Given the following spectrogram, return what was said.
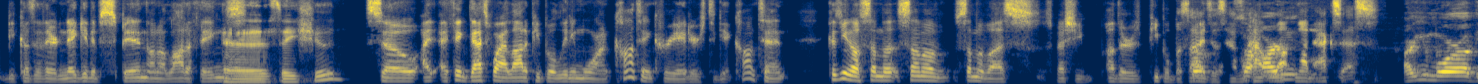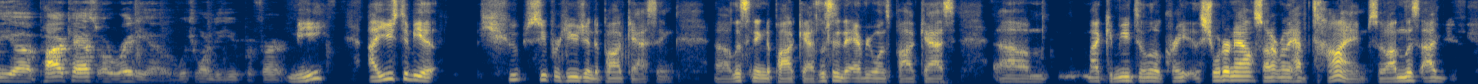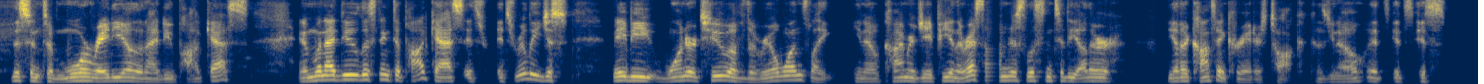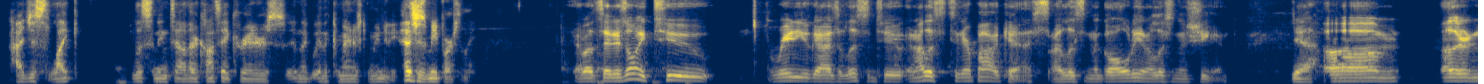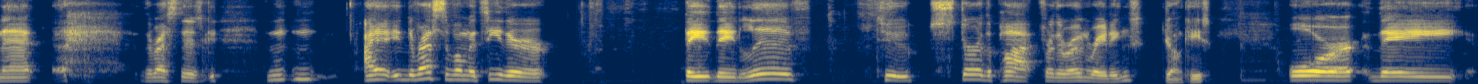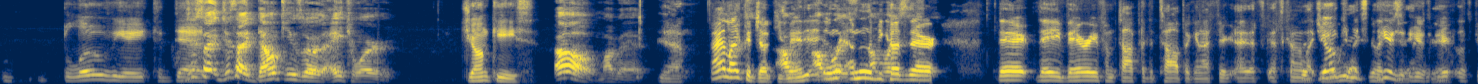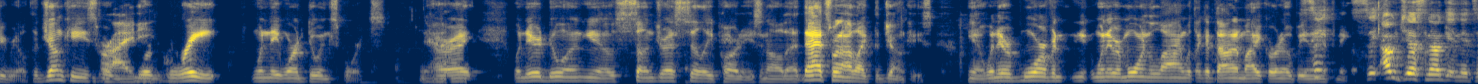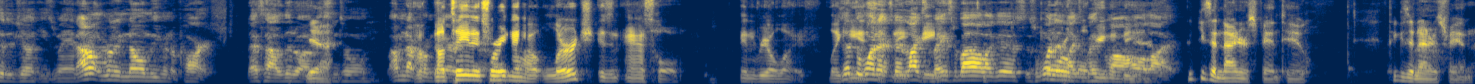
because of their negative spin on a lot of things. As they should. So I, I think that's why a lot of people are leaning more on content creators to get content because you know some of some of some of us, especially other people besides us, have so a lot, you- lot of access. Are you more of the uh, podcast or radio? Which one do you prefer? Me, I used to be a super huge into podcasting, uh, listening to podcasts, listening to everyone's podcast. Um, my commute's a little crazy, shorter now, so I don't really have time. So I'm listen. I listen to more radio than I do podcasts, and when I do listening to podcasts, it's it's really just maybe one or two of the real ones, like you know Keimer, JP, and the rest. I'm just listening to the other the other content creators talk because you know it's it's it's I just like listening to other content creators in the in the commanders community. That's just me personally. I would say there's only two radio guys I listen to, and I listen to their podcasts. I listen to Goldie and I listen to Sheehan. Yeah. Um, other than that, the rest is I the rest of them. It's either they they live to stir the pot for their own ratings, junkies, or they bloviate to death, Just like just like donkeys or the H word. junkies. Oh, my bad. Yeah. I like the racist. junkies, I'm- man. I'm only, racist. only I'm because racist. they're they're they vary from topic to topic, and I figure that's that's kind of The like you know, junkies. like- we like here's, to do that here's, here- let's be real. The junkies were, Variety. were great when they weren't doing sports. Yeah. All right. When they're doing, you know, sundress silly parties and all that. That's when I like the junkies. You know, when they were more of an when they were more in the line with like a Don and Mike or an Opie and See, Anthony. see, I'm just now getting into the junkies, man. I don't really know them even apart. That's how little I Yeah. listen to them. I'm not I'll, from. I'll tell you this right now. Lurch is an asshole in real life. Like Is that the one that, that a- likes a- baseball? I guess it's one that likes baseball a human whole lot. I think he's a Niners fan too. I think he's a Niners fan.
